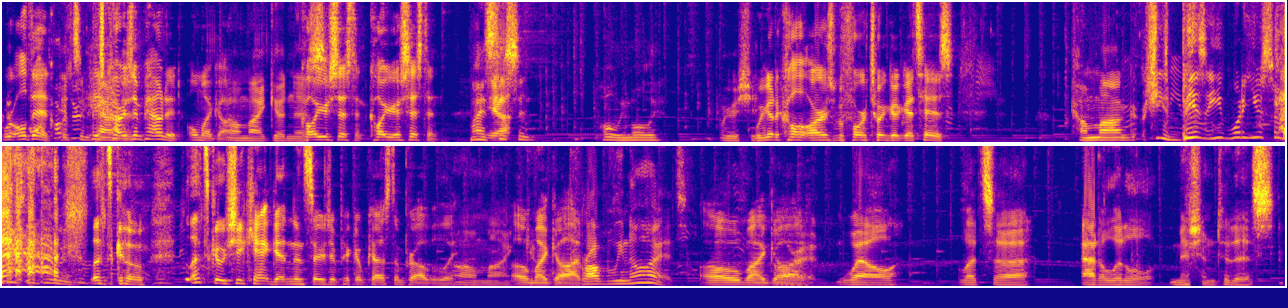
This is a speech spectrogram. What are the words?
We're all dead. cars His car's impounded. impounded. Oh my god. Oh my goodness. Call your assistant. Call your assistant. My Yeah. assistant. Holy moly. Where is she? We gotta call ours before Twingo gets his. Come on. She's busy. What are you so doing? Let's go. Let's go. She can't get an insurgent pickup custom probably. Oh my. Oh my god. Probably not. Oh my god. right. Well, let's uh add a little mission to this.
